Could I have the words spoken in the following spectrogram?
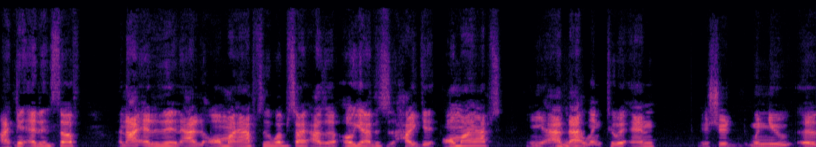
I can edit and stuff, and I edited it and added all my apps to the website as a oh yeah, this is how you get all my apps, and you add that link to it, and it should when you uh,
